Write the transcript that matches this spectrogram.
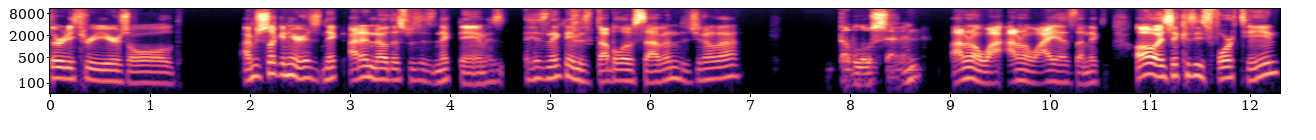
33 years old. I'm just looking here. His nick. I didn't know this was his nickname. His his nickname is 007. Did you know that? 007? I don't know why. I don't know why he has that nick. Oh, is it because he's 14?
